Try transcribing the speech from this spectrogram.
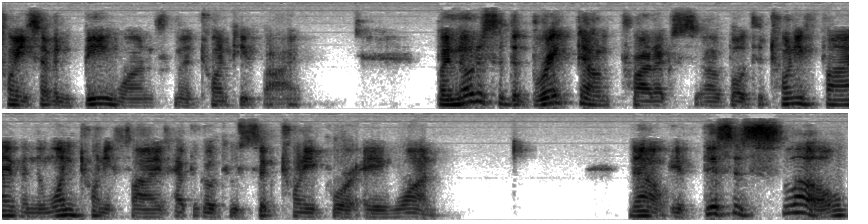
27B1 from the 25. But notice that the breakdown products of both the 25 and the 125 have to go through CYP24A1. Now, if this is slow,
